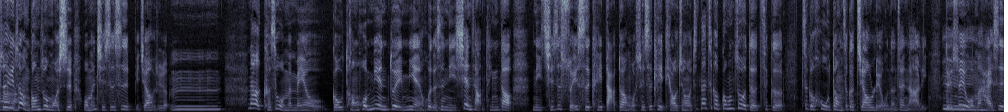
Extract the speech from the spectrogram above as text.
对于这种工作模式，我们其实是比较觉得，嗯，那可是我们没有沟通或面对面，或者是你现场听到，你其实随时可以打断我，随时可以调整我。那这个工作的这个这个互动、这个交流呢，在哪里？对，所以我们还是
